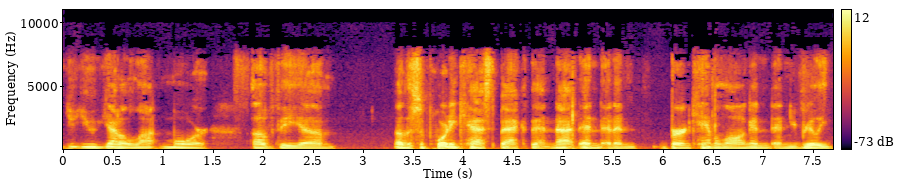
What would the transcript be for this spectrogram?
you, you got a lot more of the um, of the supporting cast back then. Not and and then Byrne came along and and you really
